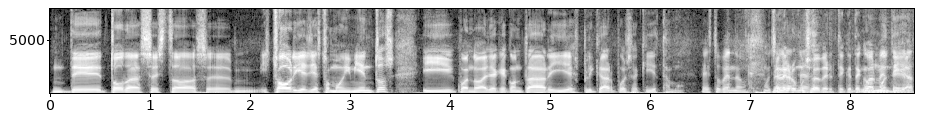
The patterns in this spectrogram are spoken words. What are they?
de todas estas eh, historias y estos movimientos. Y cuando haya que contar y explicar, pues aquí estamos. Estupendo. Muchas Me alegro mucho de verte. Que tengas un buen día.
